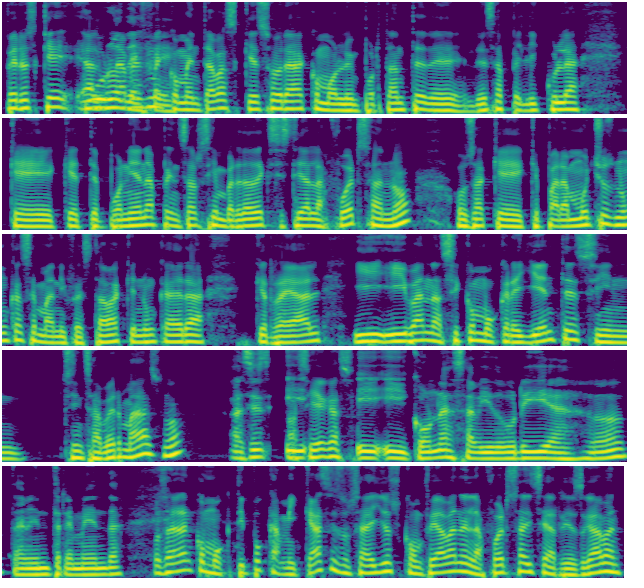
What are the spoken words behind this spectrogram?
Pero es que Puro alguna vez fe. me comentabas que eso era como lo importante de, de esa película, que, que te ponían a pensar si en verdad existía la fuerza, ¿no? O sea, que, que para muchos nunca se manifestaba, que nunca era que real, y iban así como creyentes sin, sin saber más, ¿no? Así es. A Y, ciegas. y, y con una sabiduría, ¿no? También tremenda. O sea, eran como tipo kamikazes, o sea, ellos confiaban en la fuerza y se arriesgaban.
